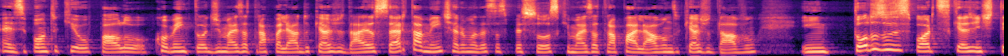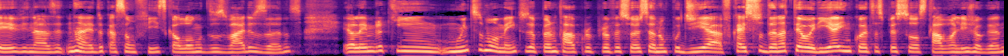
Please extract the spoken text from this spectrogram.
É, esse ponto que o Paulo comentou de mais atrapalhar do que ajudar, eu certamente era uma dessas pessoas que mais atrapalhavam do que ajudavam em todos os esportes que a gente teve na, na educação física ao longo dos vários anos. Eu lembro que em muitos momentos eu perguntava para o professor se eu não podia ficar estudando a teoria enquanto as pessoas estavam ali jogando.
